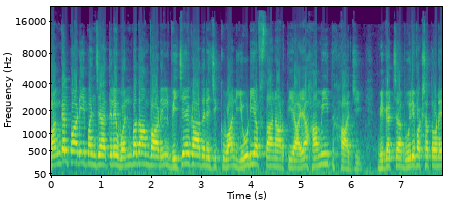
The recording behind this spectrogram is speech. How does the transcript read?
മംഗൽപാടി പഞ്ചായത്തിലെ ഒൻപതാം വാർഡിൽ വിജയഗാഥ രചിക്കുവാൻ യു ഡി എഫ് സ്ഥാനാർത്ഥിയായ ഹമീദ് ഹാജി മികച്ച ഭൂരിപക്ഷത്തോടെ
